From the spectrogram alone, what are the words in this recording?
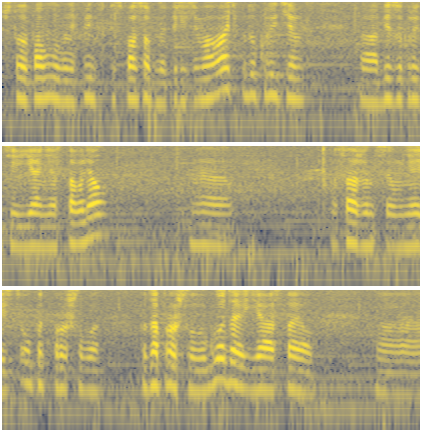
что павловни в принципе способны перезимовать под укрытием. Без укрытия я не оставлял саженцы. У меня есть опыт прошлого, позапрошлого года. Я оставил э,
